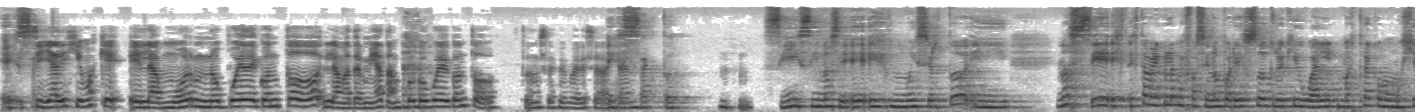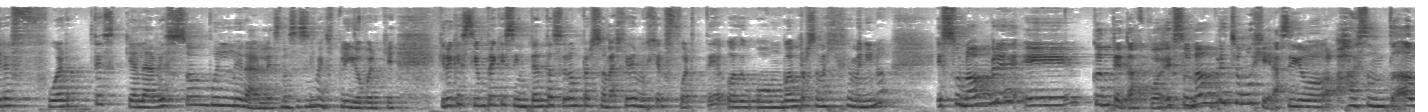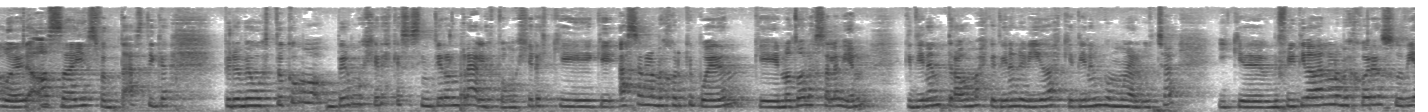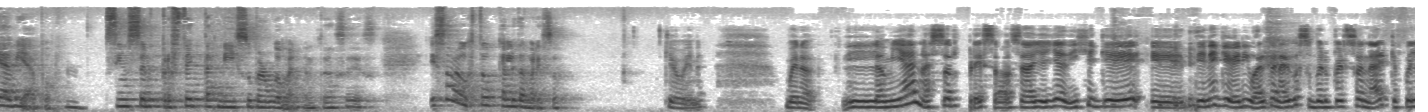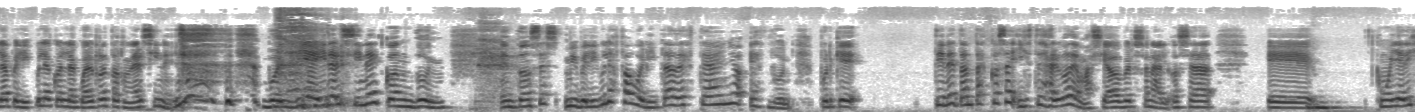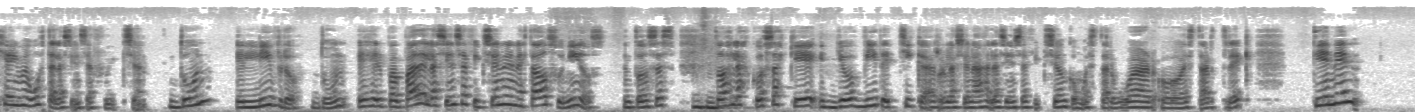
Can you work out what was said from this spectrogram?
eh, si ya dijimos que el amor no puede con todo, la maternidad tampoco puede con todo. Entonces me parece bacán. Exacto. Sí, sí, no sé, e, es muy cierto y no sé, esta película me fascinó por eso, creo que igual muestra como mujeres fuertes que a la vez son vulnerables, no sé si me explico, porque creo que siempre que se intenta hacer un personaje de mujer fuerte o, un buen personaje femenino, es un hombre eh, con tetas, pues, es un hombre hecho mujer, así como, oh, es un poderosa y es fantástica, pero me gustó como ver mujeres que se sintieron reales, pues mujeres que, que, hacen lo mejor que pueden, que no todo les sale bien, que tienen traumas, que tienen heridas, que tienen como una lucha y que en definitiva dan lo mejor en su día a día, pues, sin ser perfectas ni superwoman. Entonces, eso me gustó, Caleta, por eso. Qué buena. Bueno, la mía no es sorpresa, o sea, yo ya dije que eh, tiene que ver igual con algo súper personal, que fue la película con la cual retorné al cine. Volví a ir al cine con Dune. Entonces, mi película favorita de este año es Dune, porque tiene tantas cosas y esto es algo demasiado personal, o sea, eh, como ya dije, a mí me gusta la ciencia ficción. Dune, el libro Dune, es el papá de la ciencia ficción en Estados Unidos. Entonces, todas las cosas que yo vi de chica relacionadas a la ciencia ficción, como Star Wars o Star Trek, tienen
